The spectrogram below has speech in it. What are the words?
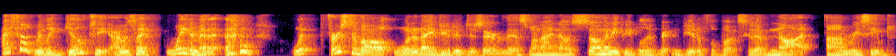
I felt really guilty. I was like, wait a minute. what first of all what did i do to deserve this when i know so many people have written beautiful books who have not um, received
